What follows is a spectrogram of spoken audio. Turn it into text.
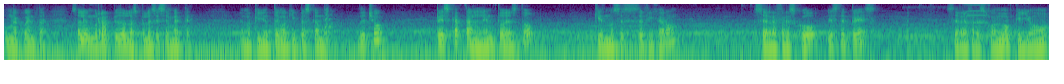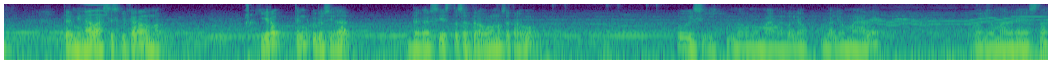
una cuenta. Sale muy rápido las peleas y se mete. En lo que yo tengo aquí pescando. De hecho, pesca tan lento esto que no sé si se fijaron. Se refrescó este pez. Se refrescó en lo que yo terminaba. ¿Sí se fijaron o no? Quiero, tengo curiosidad de ver si esto se trabó o no se trabó. Uy, sí, no, no mames, valió, valió madre. esto.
